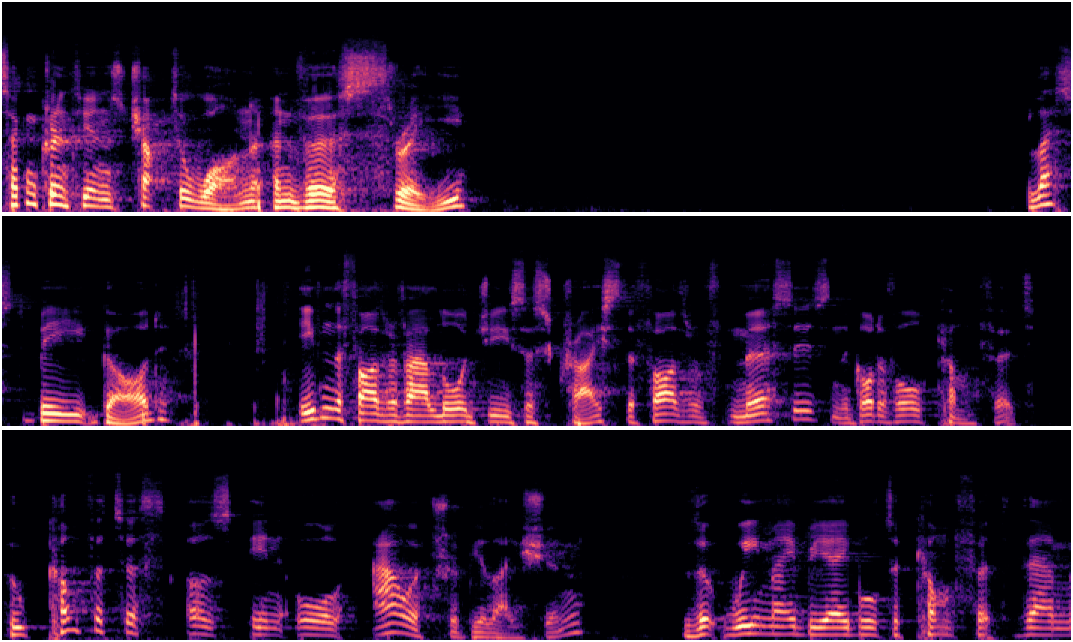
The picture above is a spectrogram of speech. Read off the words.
2 Corinthians chapter 1 and verse 3 Blessed be God, even the Father of our Lord Jesus Christ, the Father of mercies and the God of all comfort, who comforteth us in all our tribulation, that we may be able to comfort them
